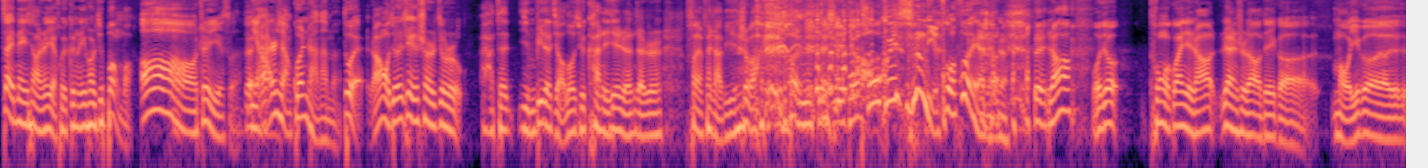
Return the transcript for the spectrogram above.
再内向人也会跟着一块去蹦蹦。哦，这意思，你还是想观察他们。对，然后我觉得这个事儿就是。哎呀，在隐蔽的角落去看这些人在这儿犯犯傻逼是吧？这是也挺好。偷窥心理作祟啊，这是对，然后我就通过关系，然后认识到这个某一个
